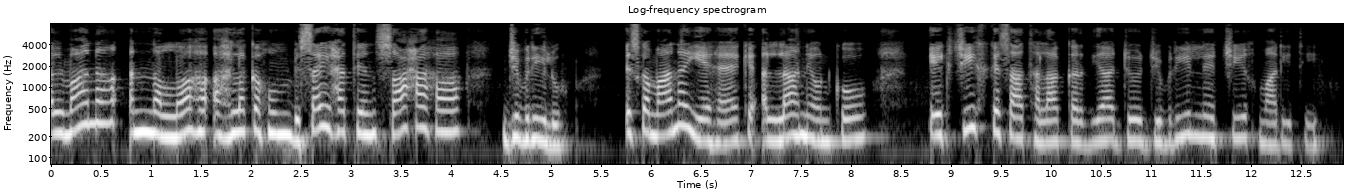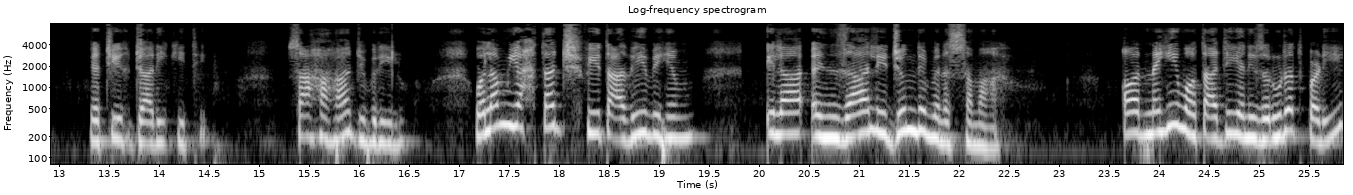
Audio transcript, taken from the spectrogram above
المانا ان اللہ اہلکہم بسیحت صاحہا جبریلو۔ اس کا معنی یہ ہے کہ اللہ نے ان کو ایک چیخ کے ساتھ ہلاک کر دیا جو جبریل نے چیخ ماری تھی یا چیخ جاری کی تھی۔ ساہا جبریلو۔ ولم یحتج فی تعذیبہم الا انزال جند من السماء۔ اور نہیں محتاجی یعنی ضرورت پڑی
